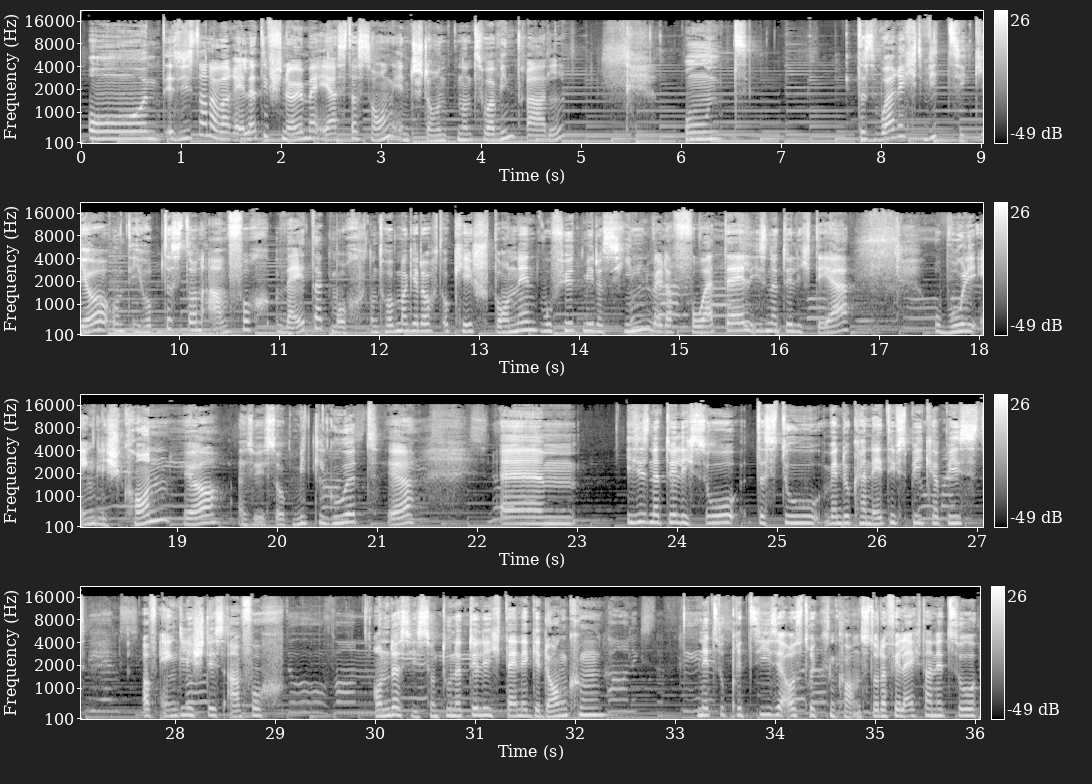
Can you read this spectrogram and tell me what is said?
Und es ist dann aber relativ schnell mein erster Song entstanden, und zwar Windradl. Und das war recht witzig, ja. Und ich habe das dann einfach weitergemacht und habe mir gedacht, okay, spannend, wo führt mir das hin? Weil der Vorteil ist natürlich der, obwohl ich Englisch kann, ja, also ich sage mittelgut, ja, ähm, ist es natürlich so, dass du, wenn du kein Native Speaker bist, auf Englisch das einfach anders ist und du natürlich deine Gedanken nicht so präzise ausdrücken kannst oder vielleicht auch nicht so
